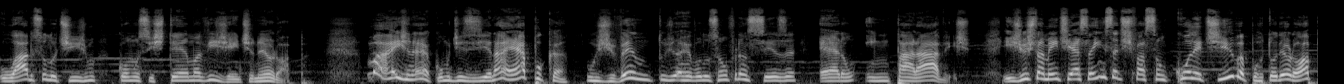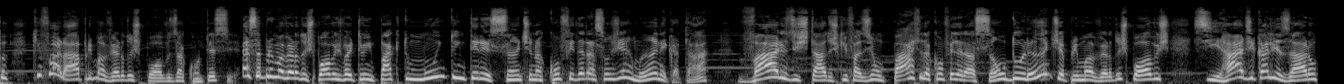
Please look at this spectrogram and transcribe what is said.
o absolutismo como sistema vigente na Europa. Mas, né, como dizia na época, os ventos da Revolução Francesa eram imparáveis. E justamente essa insatisfação coletiva por toda a Europa que fará a Primavera dos Povos acontecer. Essa Primavera dos Povos vai ter um impacto muito interessante na Confederação Germânica, tá? Vários estados que faziam parte da Confederação durante a Primavera dos Povos se radicalizaram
